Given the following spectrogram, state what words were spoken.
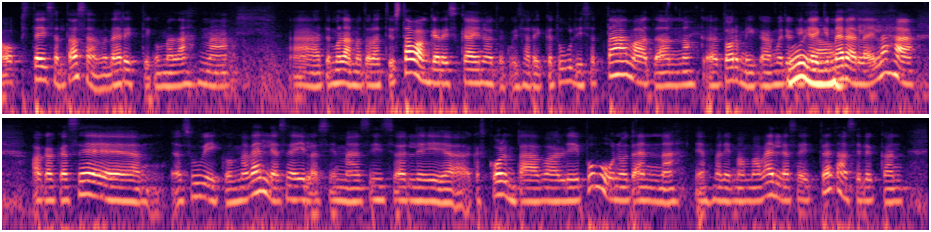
hoopis teisel tasemel, eriti kui me lähme äh, Te mõlemad olete just Avangeris käinud ja kui seal ikka tuulised päevad on, noh, tormiga muidugi oh, keegi merele ei lähe, aga ka see suvi, kui me välja seilasime, siis oli, kas kolm päeva oli puhunud enne, nii et me olime oma väljasõitu edasi lükanud.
